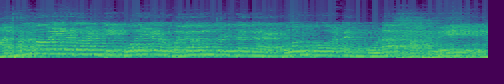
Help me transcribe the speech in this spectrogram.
అధర్మమైనటువంటి కోరికను భగవంతుడి దగ్గర కోరుకోవటం కూడా తప్పే.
